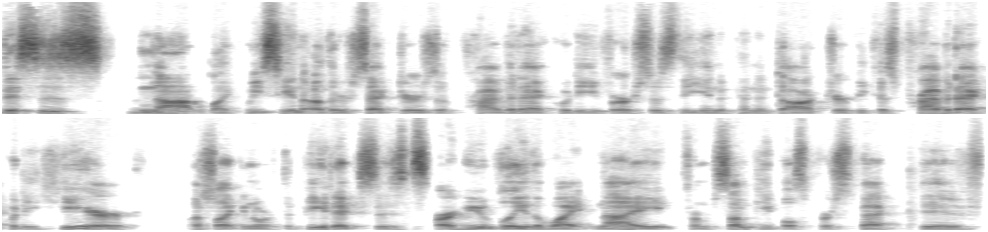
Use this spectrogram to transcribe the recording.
This is not like we see in other sectors of private equity versus the independent doctor, because private equity here, much like in orthopedics, is arguably the white knight from some people's perspective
